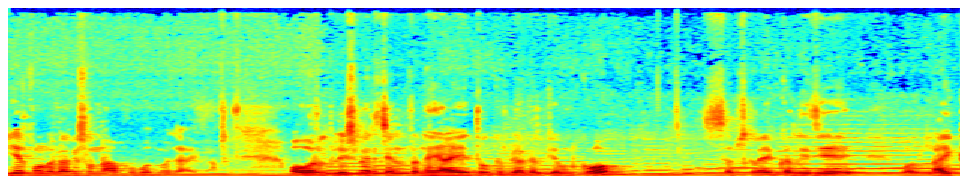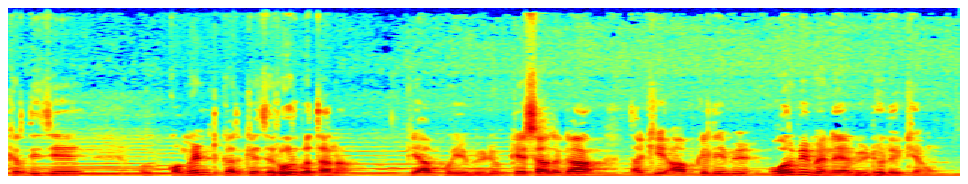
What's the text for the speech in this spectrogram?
ईयरफोन लगा के सुनना आपको बहुत मज़ा आएगा। और प्लीज़ मेरे चैनल पर नए आए तो कृपया करके उनको सब्सक्राइब कर लीजिए और लाइक कर दीजिए। और कमेंट करके ज़रूर बताना कि आपको ये वीडियो कैसा लगा, ताकि आपके लिए भी और भी मैं नया वीडियो लेके आऊँ।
